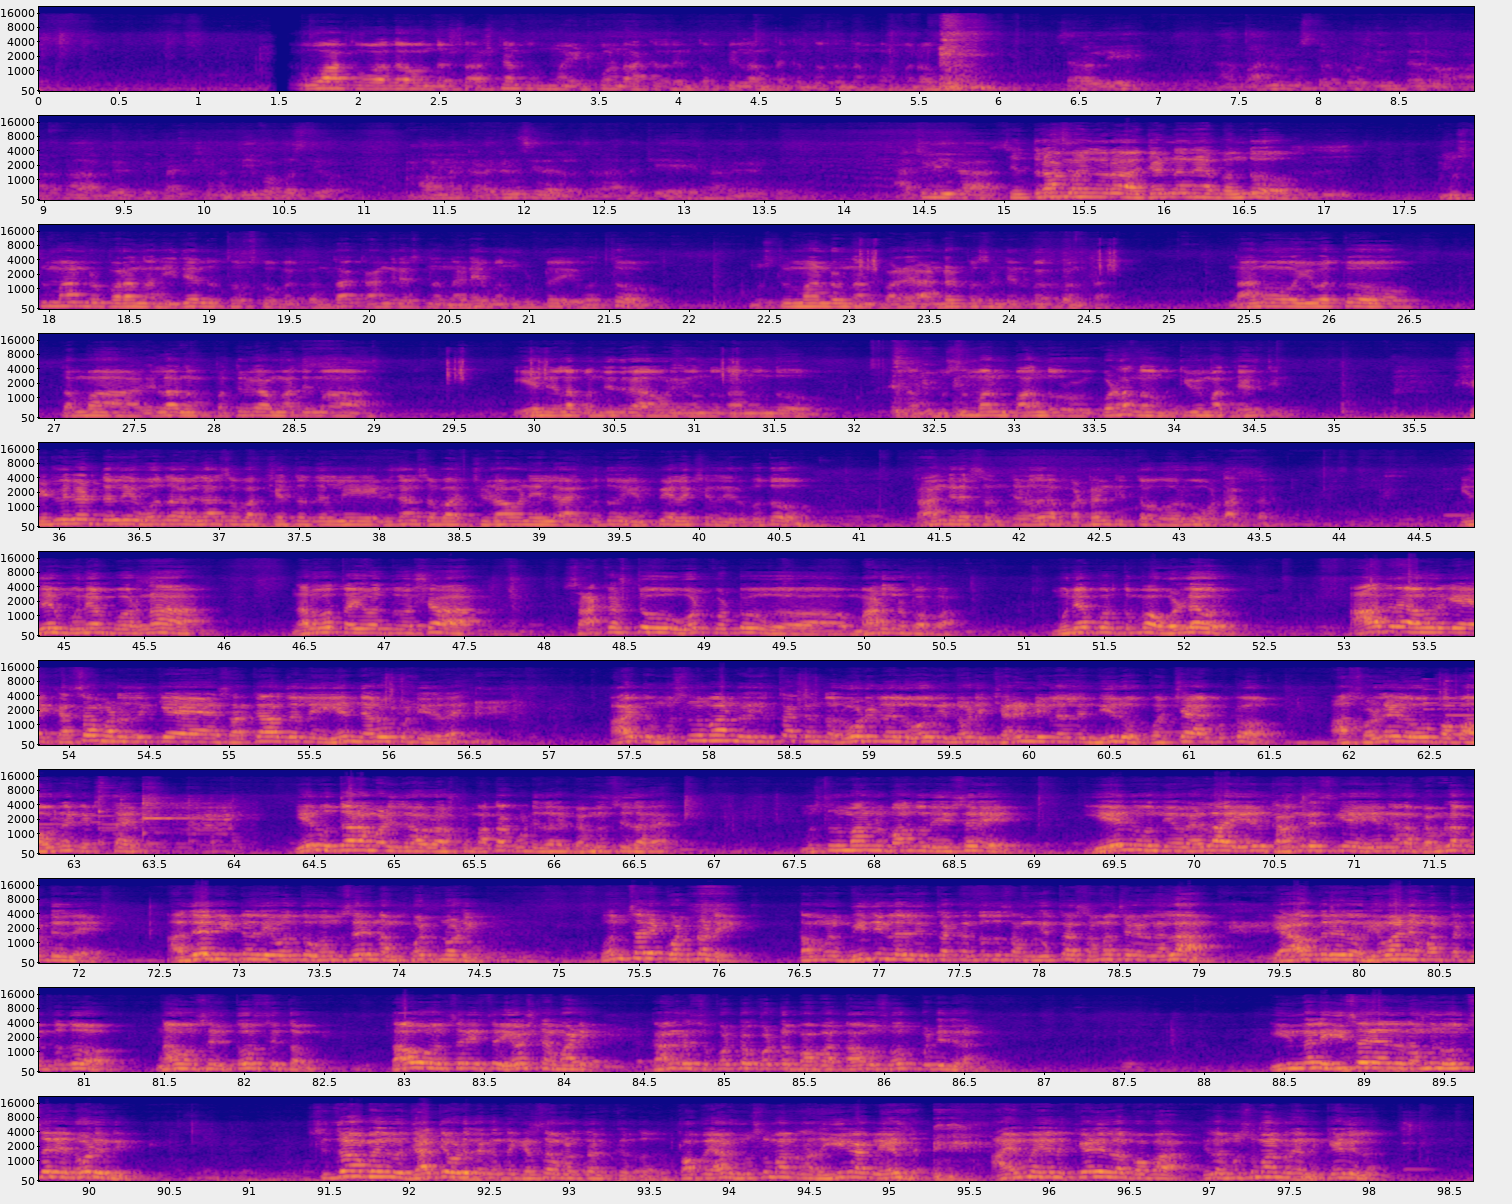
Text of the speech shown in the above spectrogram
ಹೂ ಹಾಕುವಾಗ ಒಂದಷ್ಟು ಅರ್ಶನ ಕುಂಕುಮ ಇಟ್ಕೊಂಡು ಹಾಕಿದ್ರೆ ತಪ್ಪಿಲ್ಲ ಅಂತಕ್ಕಂಥದ್ದು ನಮ್ಮ ಮನೋಭಾವ. ಸರ್ ಅಲ್ಲಿ ಬಾನು ಮುಸ್ತಕ್ ಅವ್ರಿಗಿಂತ ಅರ್ಹ ಅಭ್ಯರ್ಥಿ ತಕ್ಷಣ ದೀಪ ಬಸ್ತಿ ಅವರು. ಅವನ್ನ ಕಡೆಗಣಿಸಿದಾರಲ್ಲ ಸರ್ ಅದಕ್ಕೆ ಆಕ್ಚುಲಿ ಈಗ ಸಿದ್ದರಾಮಯ್ಯನವರ ಅಜೆಂಡನೇ ಬಂದು ಮುಸಲ್ಮಾನರ ಪರ ನಾನು ಇದೆ ಎಂದು ತೋರಿಸ್ಕೋಬೇಕು ಅಂತ ಕಾಂಗ್ರೆಸ್ನ ನಡೆ ಬಂದ್ಬಿಟ್ಟು ಇವತ್ತು ಮುಸಲ್ಮಾನರು ನನ್ನ ಪಡೆ ಹಂಡ್ರೆಡ್ ಪರ್ಸೆಂಟ್ ಇರಬೇಕು ಅಂತ. ನಾನು ಇವತ್ತು ತಮ್ಮ ಎಲ್ಲ ನಮ್ಮ ಪತ್ರಿಕಾ ಮಾಧ್ಯಮ ಏನೆಲ್ಲ ಬಂದಿದ್ರೆ ಅವರಿಗೆ ಒಂದು ನಾನೊಂದು ನಮ್ಮ ಮುಸಲ್ಮಾನ್ ಬಾಂಧವರು ಕೂಡ ನಾನೊಂದು ಕಿವಿ ಮಾತು ಹೇಳ್ತೀನಿ. ಶಿಡ್ಲಘಟ್ಟದಲ್ಲಿ ಹೋದ ವಿಧಾನಸಭಾ ಕ್ಷೇತ್ರದಲ್ಲಿ ವಿಧಾನಸಭಾ ಚುನಾವಣೆಯಲ್ಲಿ ಆಗ್ಬೋದು ಎಂ ಪಿ ಎಲೆಕ್ಷನ್ ಇರ್ಬೋದು, ಕಾಂಗ್ರೆಸ್ ಅಂತ ಹೇಳಿದ್ರೆ ಬಟನ್ ಕಿತ್ತೋಗೋವರೆಗೂ ಓಟ್ ಹಾಕ್ತಾರೆ. ಇದೇ ಮುನಿಯಪ್ಪ ಅವ್ರನ್ನ ನಲವತ್ತೈವತ್ತು ವರ್ಷ ಸಾಕಷ್ಟು ಓಟ್ ಕೊಟ್ಟು ಮಾಡಿದ್ರು ಪಾಪ. ಮುನಿಯಪ್ಪ ಅವ್ರು ತುಂಬ ಒಳ್ಳೆಯವರು. ಆದರೆ ಅವರಿಗೆ ಕೆಲಸ ಮಾಡೋದಕ್ಕೆ ಸರ್ಕಾರದಲ್ಲಿ ಏನು ನೆರವು ಕೊಟ್ಟಿದ್ದಾರೆ? ಆಯಿತು ಮುಸಲ್ಮಾನರು ಇರ್ತಕ್ಕಂಥ ರೋಡ್ಗಳಲ್ಲಿ ಹೋಗಿ ನೋಡಿ, ಚರಂಡಿಗಳಲ್ಲಿ ನೀರು ಕೊಚ್ಚೆ ಆಗ್ಬಿಟ್ಟು ಆ ಸೊಳ್ಳೆಗಳು ಪಾಪ ಅವ್ರನ್ನೇ ಕಚ್ತಾ ಇದೆ. ಏನು ಉದ್ಧಾರ ಮಾಡಿದ್ರು ಅವರು? ಅಷ್ಟು ಮತ ಕೊಟ್ಟಿದ್ದಾರೆ, ಬೆಂಬಲಿಸಿದ್ದಾರೆ. ಮುಸ್ಲಿಮಾನ್ ಬಾಂಧವರು, ಈ ಸರಿ ಏನು ನೀವೆಲ್ಲ ಏನು ಕಾಂಗ್ರೆಸ್ಗೆ ಏನೆಲ್ಲ ಬೆಂಬಲ ಕೊಟ್ಟಿದ್ರಿ? ಅದೇ ನಿಟ್ಟಿನಲ್ಲಿ ಇವತ್ತು ಒಂದ್ಸರಿ ನಮ್ಗೆ ಕೊಟ್ಟು ನೋಡಿ. ಒಂದ್ಸರಿ ಕೊಟ್ಟು ನೋಡಿ. ತಮ್ಮ ಬೀದಿಗಳಲ್ಲಿ ಇರ್ತಕ್ಕಂಥದ್ದು ಸಮಸ್ಯೆಗಳನ್ನೆಲ್ಲ ಯಾವ ನಿವಾರಣೆ ಮಾಡ್ತಕ್ಕಂಥದ್ದು ನಾವು ಒಂದ್ಸರಿ ತೋರಿಸ್ತೀವಿ ತಮಗೆ. ತಾವು ಒಂದ್ಸರಿ ಯೋಚನೆ ಮಾಡಿ. ಕಾಂಗ್ರೆಸ್ ಕೊಟ್ಟು ಕೊಟ್ಟು ಪಾಪ ತಾವು ಸೋತ್ ಬಿಟ್ಟಿದ್ದೀರ ಇನ್ಮೇಲೆ ಈ ಸರಿ ಅದು ನಮ್ಮನ್ನು ಒಂದ್ಸರಿ ನೋಡಿ ನೀವು. ಸಿದ್ದರಾಮಯ್ಯ ಜಾತಿ ಹೊಡಿತಕ್ಕಂಥ ಕೆಲಸ ಮಾಡ್ತಾ ಇರ್ತಕ್ಕಂಥದ್ದು ಪಾಪ ಯಾರು ಮುಸಲ್ಮಾನ ನಾನು ಈಗಾಗಲೇ ಹೇಳ್ದೆ. ಆ ಎಮ್ಮ ಏನು ಕೇಳಿಲ್ಲ ಪಾಪ. ಇಲ್ಲ, ಮುಸಲ್ಮಾನರು ಏನು ಕೇಳಿಲ್ಲ.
